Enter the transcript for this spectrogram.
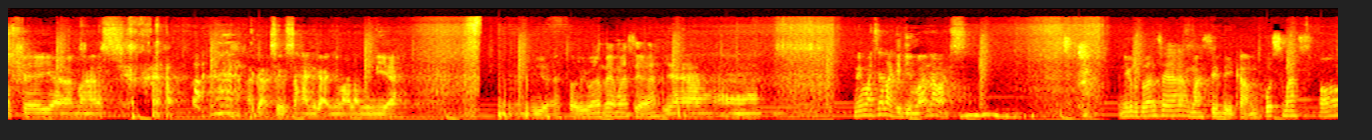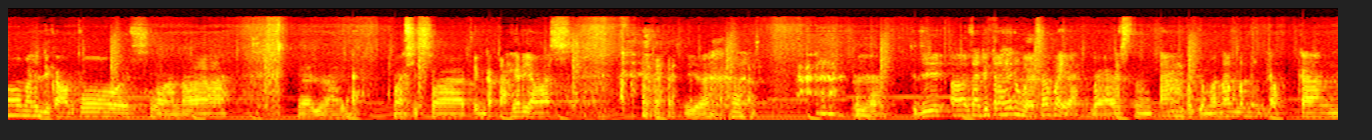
Oke ya Mas. Agak susah nih kayaknya malam ini ya. Iya, sorry banget ya Mas ya. Ya. Uh, ini Masnya lagi di mana Mas? Ini kebetulan saya masih di kampus Mas. Oh masih di kampus. Walah. Ya ya ya. Mahasiswa tingkat akhir ya Mas. Iya. Iya. Jadi uh, tadi terakhir bahas apa ya? Bahas tentang bagaimana meningkatkan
